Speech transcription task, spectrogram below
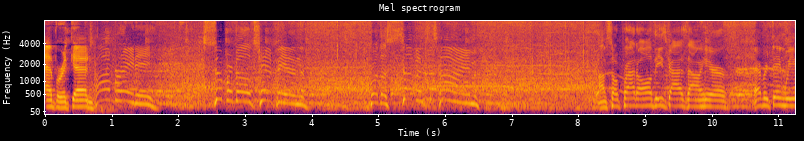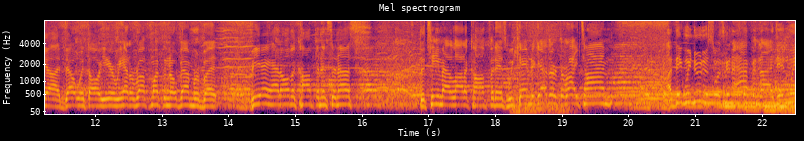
ever again. Tom Brady, Super Bowl champion for the seventh time. I'm so proud of all these guys down here. Everything we uh, dealt with all year. We had a rough month in November, but BA had all the confidence in us. The team had a lot of confidence. We came together at the right time. I think we knew this was going to happen tonight, didn't we?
